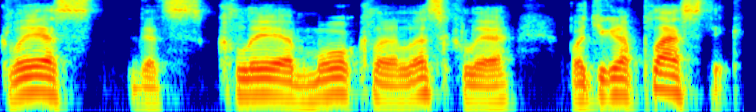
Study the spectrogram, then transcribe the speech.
glass that's clear, more clear, less clear, but you can have plastic.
